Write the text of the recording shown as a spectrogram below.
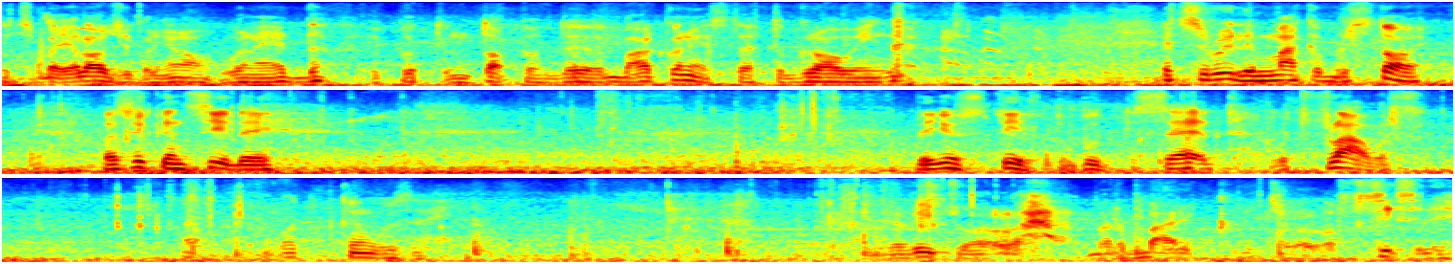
it's biological you know one head you put on top of the balcony it start growing. It's a really macabre story. As you can see they they use steel to put the head with flowers. What can we say? The ritual barbaric ritual of Sicily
